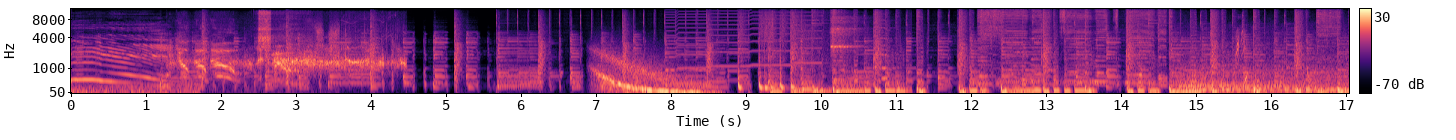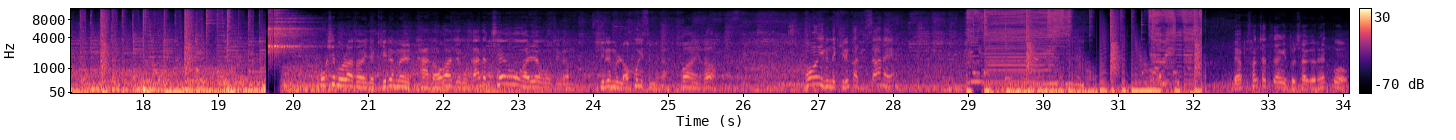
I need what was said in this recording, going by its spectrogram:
몰라서 이제 기름을 다 넣어가지고 가득 채우고 가려고 지금 기름을 넣고 있습니다 포항에서 포항이 근데 기름값이 싸네 배앞 선착장에 도착을 했고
